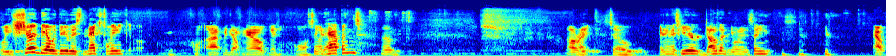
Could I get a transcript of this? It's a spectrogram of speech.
we should be able to do this next week. Uh, we don't know. We'll see what happens. Um. All right. So ending this here, Jonathan. You want to say? Out.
